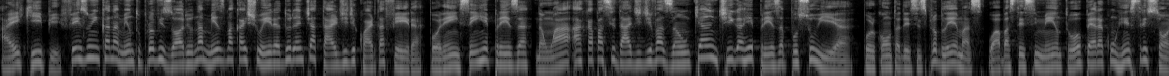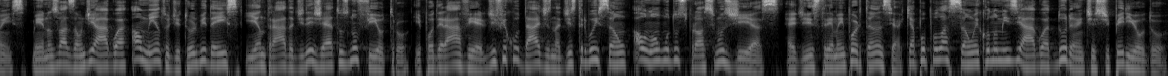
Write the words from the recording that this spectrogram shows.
A equipe fez um encanamento provisório na mesma cachoeira durante a tarde de quarta-feira, porém sem represa não há a capacidade de vazão que a antiga represa possuía. Por conta desses problemas, o abastecimento opera com restrições, menos vazão de água, aumento de turbidez e entrada de dejetos no filtro, e poderá haver dificuldades na distribuição ao longo dos próximos dias. É de extrema importância que a população economize água durante este período.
